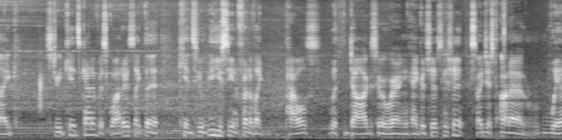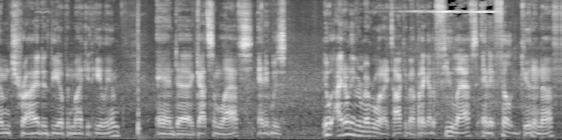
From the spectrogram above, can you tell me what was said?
Like street kids, kind of, or squatters. Like the kids who you see in front of like Powell's with dogs who are wearing handkerchiefs and shit. So I just, on a whim, tried at the open mic at Helium and uh, got some laughs. And it was it, I don't even remember what I talked about, but I got a few laughs and it felt good enough.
